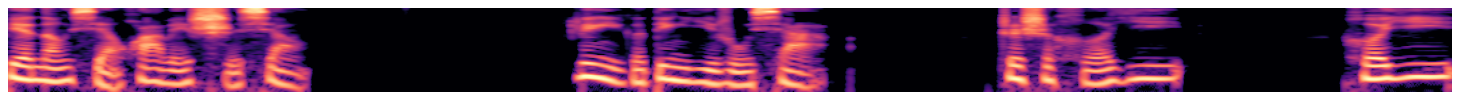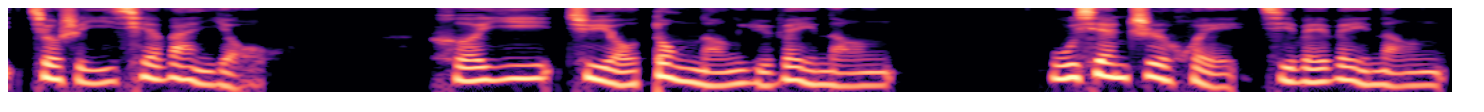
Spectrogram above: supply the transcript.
便能显化为实相。另一个定义如下：这是合一。合一就是一切万有，合一具有动能与未能，无限智慧即为未能，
